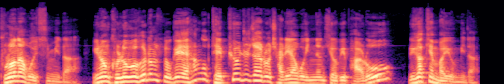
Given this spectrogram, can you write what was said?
불어나고 있습니다. 이런 글로벌 흐름 속에 한국 대표 주자로 자리하고 있는 기업이 바로 리가켄바이오입니다.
